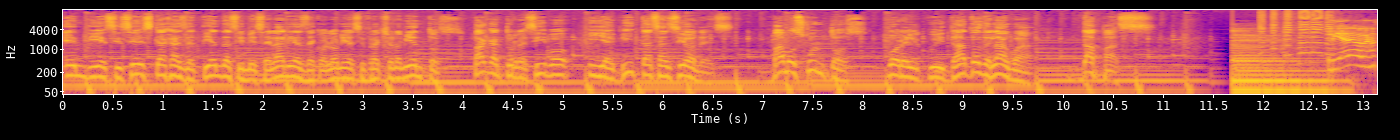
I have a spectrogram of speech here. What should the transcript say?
En 16 cajas de tiendas y misceláneas de colonias y fraccionamientos. Paga tu recibo y evita sanciones. Vamos juntos por el cuidado del agua. DAPAS. Día de hoy nos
